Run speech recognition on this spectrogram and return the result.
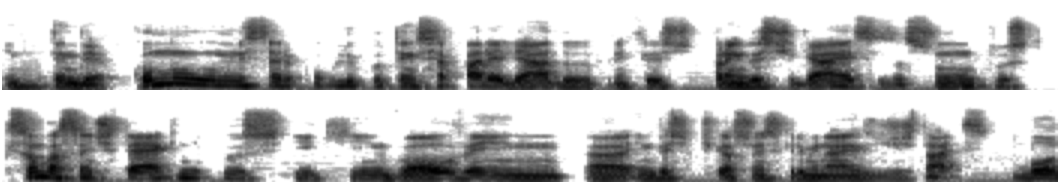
entender. Como o Ministério Público tem se aparelhado para investigar esses assuntos, que são bastante técnicos e que envolvem uh, investigações criminais digitais? Bom,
